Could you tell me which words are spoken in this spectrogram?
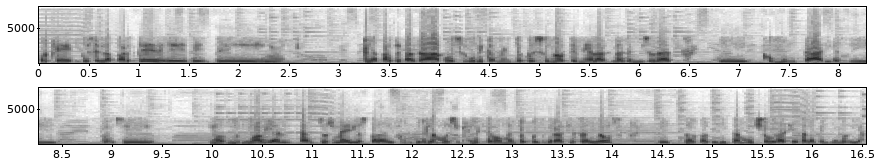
porque pues en la parte de- de- en la parte pasada pues únicamente pues uno tenía las, las emisoras eh, comunitarias y pues eh, no, no habían tantos medios para difundir la música en este momento pues gracias a Dios eh, nos facilita mucho gracias a la tecnología.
